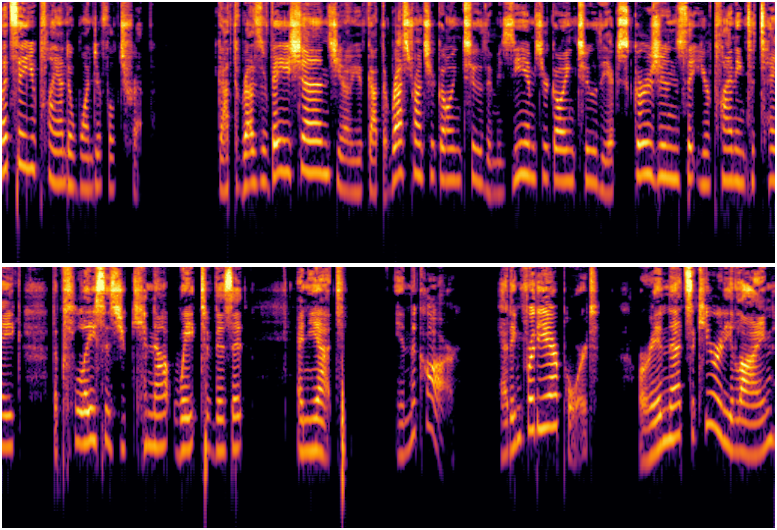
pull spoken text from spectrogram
Let's say you planned a wonderful trip You got the reservations, you know, you've got the restaurants you're going to, the museums you're going to, the excursions that you're planning to take, the places you cannot wait to visit. And yet, in the car, heading for the airport, or in that security line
